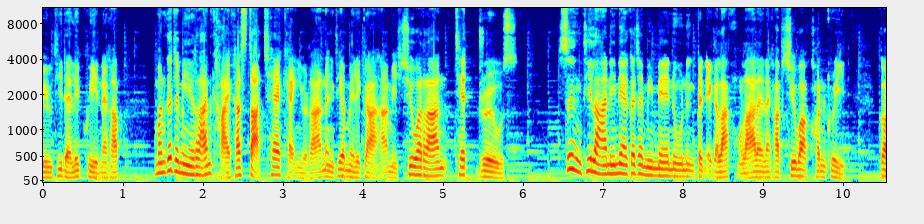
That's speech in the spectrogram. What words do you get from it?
บิวต์ที่ Dairy Queen นะครับ มันก็จะมีร้านขายคัสตาร์ดแช่แข็งอยู่ร้านหนึ่งที่อเมริกาฮะมีชื่อว่าร้าน Ted Drills ซึ่งที่ร้านนี้เนี่ยก็จะมีเมนูหนึ่งเป็นเอกลักษณ์ของร้านเลยนะครับ ชื่อว่า Concrete ก็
